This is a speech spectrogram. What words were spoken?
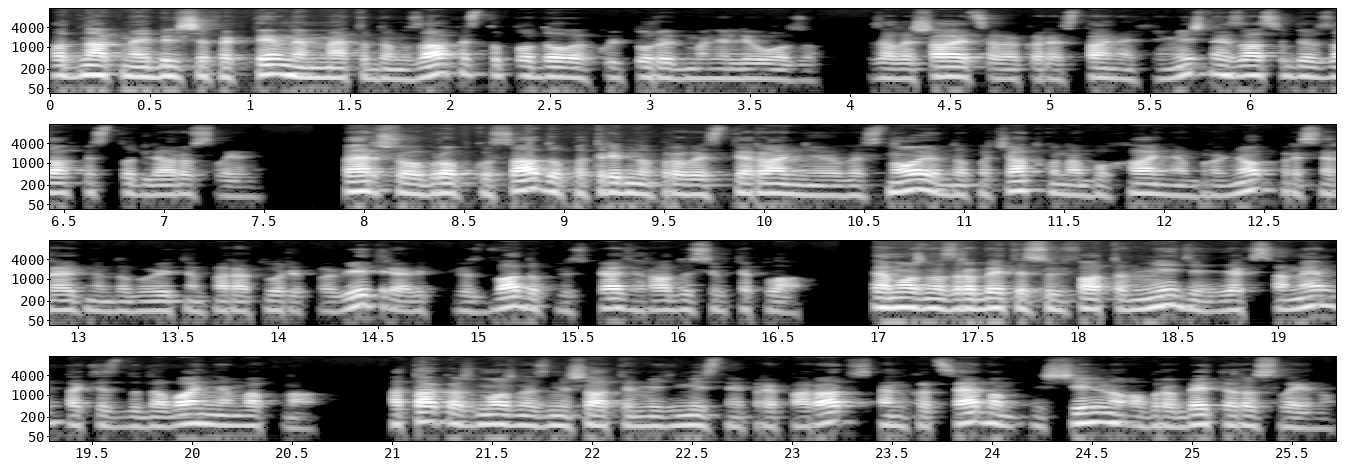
Однак найбільш ефективним методом захисту плодових культур від маніліозу залишається використання хімічних засобів захисту для рослин. Першу обробку саду потрібно провести ранньою весною до початку набухання броньок при середньодобовій температурі повітря від плюс 2 до плюс 5 градусів тепла. Це можна зробити сульфатом міді як самим, так і з додаванням вапна. А також можна змішати мідьмісний препарат з пенкоцебом і щільно обробити рослину.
